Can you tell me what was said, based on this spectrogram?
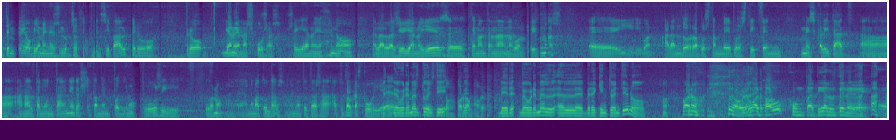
UTMB, òbviament, és l'objectiu principal, però, però ja no hi ha excuses, o sigui, ja no, hi, no, la lesió ja no hi és, eh, estem entrenant a bons ritmes, eh, i bueno, ara a Andorra doncs, també doncs, estic fent més qualitat eh, en alta muntanya, que això també em pot donar un plus i, i bueno, eh, anem a totes, anem a totes, a, a tot el que es pugui. Eh? Veurem el 20... Ve, veurem el, el Breaking 20 o no? Bueno, veureu el Pau competir a l'UTMB, eh,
